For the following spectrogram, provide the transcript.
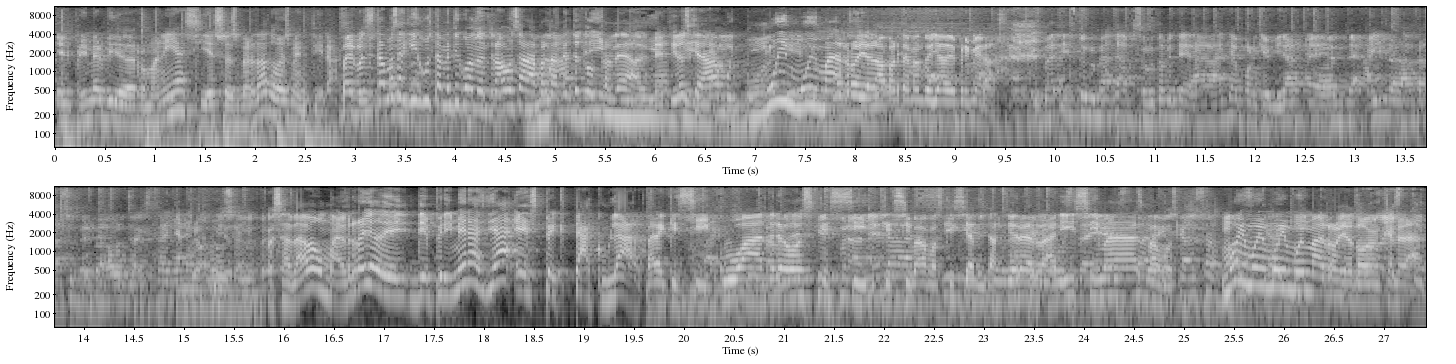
el primer vídeo de Rumanía si eso es verdad o es mentira. Vale, pues estamos aquí justamente cuando entramos al apartamento con Franela. Deciros que daba muy, muy, muy mal rollo el apartamento ya de primeras. Vale, esto no me hace absolutamente gracia porque mirad, eh, hay una lámpara super mega ultra extraña. o sea, daba un mal rollo de, de primeras ya espectacular. Vale, que sí, cuadros, que sí, que sí, vamos, que sí, habitaciones rarísimas, vamos. Muy, muy, muy, muy mal rollo todo en general.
